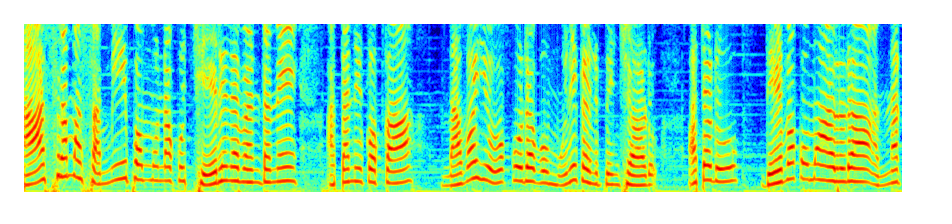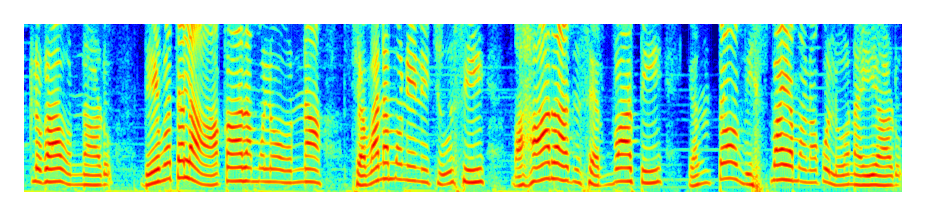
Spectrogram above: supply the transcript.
ఆశ్రమ సమీపమునకు చేరిన వెంటనే అతనికొక నవయువకుడగు ముని కనిపించాడు. అతడు దేవకుమారుడా అన్నట్లుగా ఉన్నాడు. దేవతల ఆకారములో ఉన్న చవనమునిని చూసి మహారాజు శర్వాతి ఎంతో విస్మయమునకు లోనయ్యాడు.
